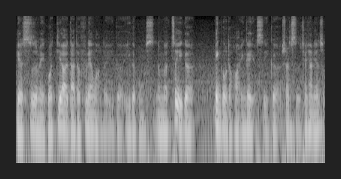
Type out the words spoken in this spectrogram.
也是美国第二大的互联网的一个一个公司。那么这一个。并购的话，应该也是一个算是强强联手，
